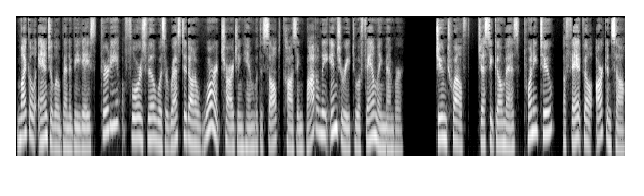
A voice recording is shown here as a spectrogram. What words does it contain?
Michael Angelo Benavides, 30, of Floresville was arrested on a warrant charging him with assault causing bodily injury to a family member. June 12, Jesse Gomez, 22, of Fayetteville, Arkansas,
